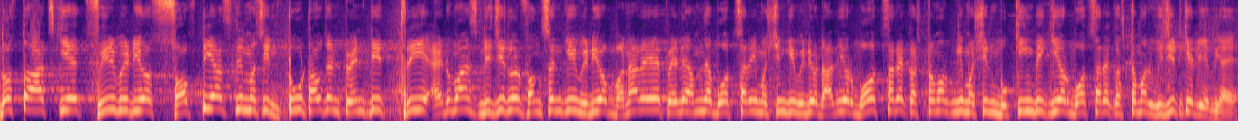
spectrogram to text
दोस्तों, आज की एक फिर video softy ice cream machine 2023 advance digital function की वीडियो बना रहे हैं। पहले हमने बहुत सारी मशीन की वीडियो डाली और बहुत सारे कस्टमर की मशीन बुकिंग भी की और बहुत सारे कस्टमर विज़िट के लिए भी आए।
